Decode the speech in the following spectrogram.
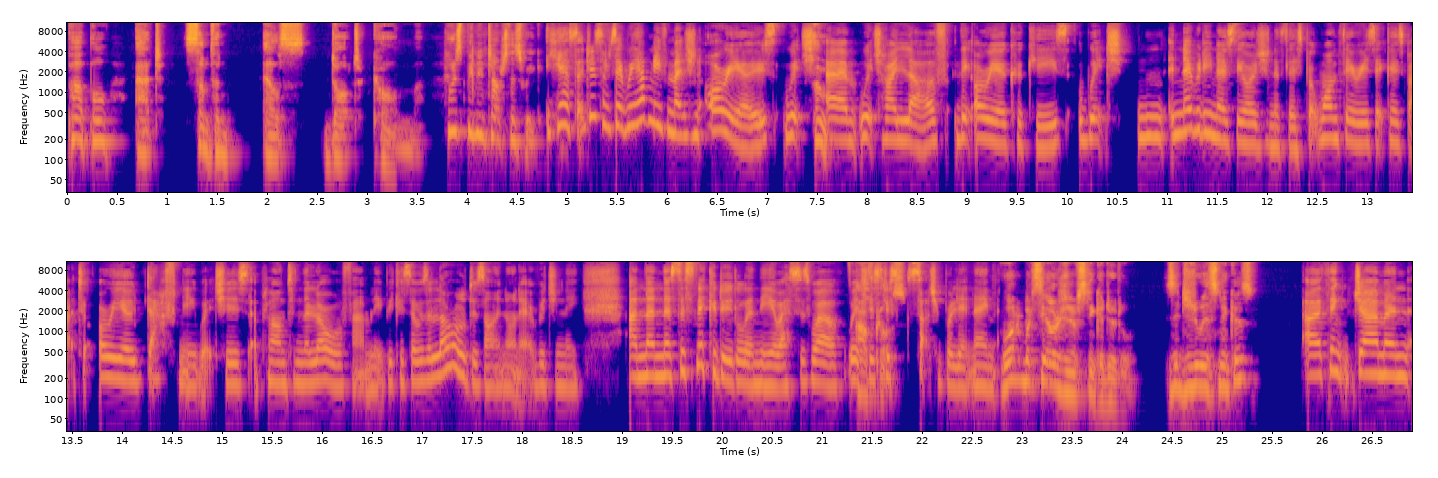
purple at somethingelse.com. Who's been in touch this week? Yes, I just have to say we haven't even mentioned Oreos, which Oh. um, which I love, the Oreo cookies. Which n- nobody knows the origin of this, but one theory is it goes back to Oreodaphne, which is a plant in the laurel family, because there was a laurel design on it originally. And then there's the Snickerdoodle in the US as well, which Of is course. just such a brilliant name. What, what's the origin of Snickerdoodle? Is it to do with Snickers? I think German,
